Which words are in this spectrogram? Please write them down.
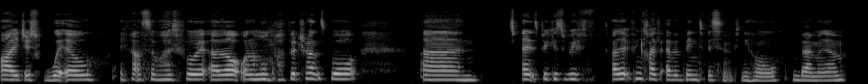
I just whittle, if that's the word for it, a lot when I'm on public transport. Um, and it's because we've, I don't think I've ever been to the Symphony Hall in Birmingham.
